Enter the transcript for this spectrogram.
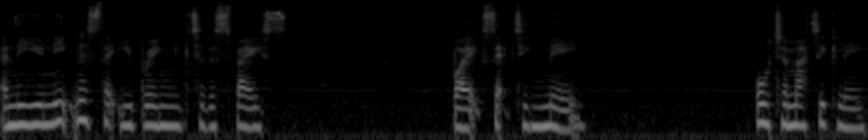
And the uniqueness that you bring to the space by accepting me automatically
